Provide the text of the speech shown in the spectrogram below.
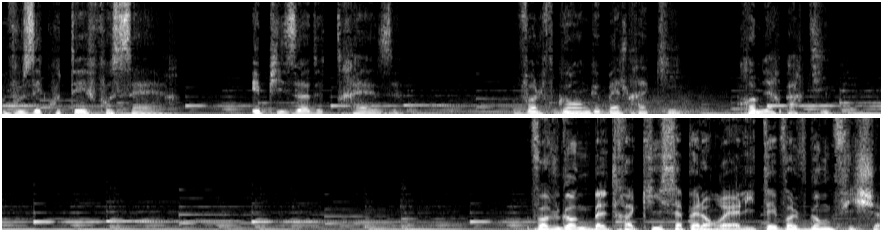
Vous écoutez Faussaire, épisode 13. Wolfgang Beltraki, première partie. Wolfgang Beltraki s'appelle en réalité Wolfgang Fischer.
